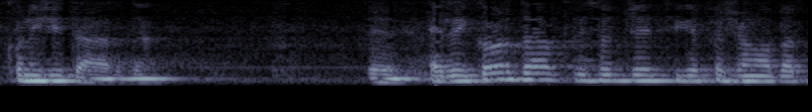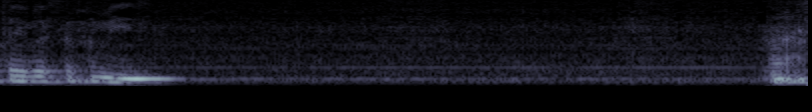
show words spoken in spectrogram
Con i Citarda. E ricorda altri soggetti che facevano parte di questa famiglia? Ah,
